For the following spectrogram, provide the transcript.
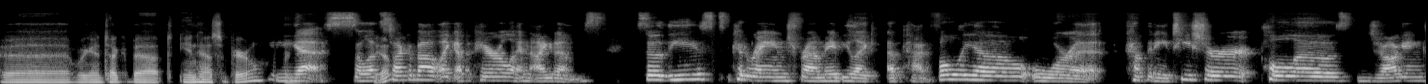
uh, we're going to talk about in-house apparel. Yes. So let's yep. talk about like apparel and items. So these could range from maybe like a padfolio or a company t-shirt, polos, jogging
